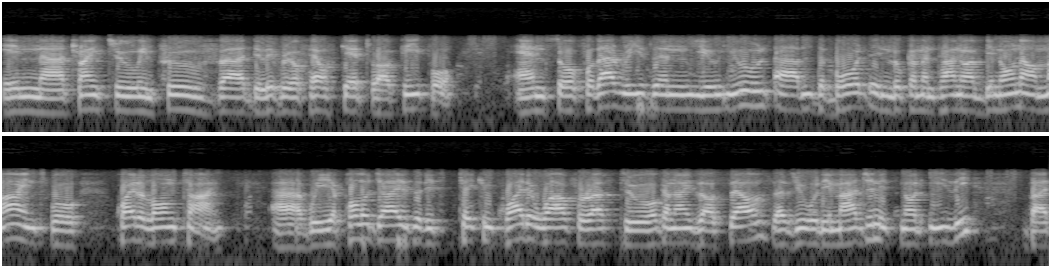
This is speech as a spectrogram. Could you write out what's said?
in uh, trying to improve uh, delivery of healthcare to our people. And so, for that reason, you, you um, the board in Lukamantano, have been on our minds for quite a long time. Uh, we apologize that it's taken quite a while for us to organize ourselves. As you would imagine, it's not easy, but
